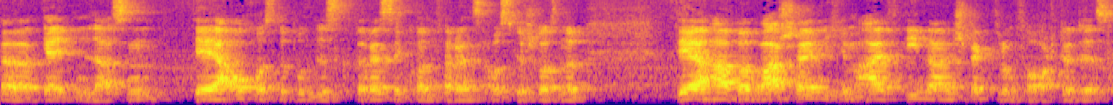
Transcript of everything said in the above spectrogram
äh, gelten lassen, der ja auch aus der Bundespressekonferenz ausgeschlossen wird, der aber wahrscheinlich im AfD-nahen Spektrum verortet ist.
